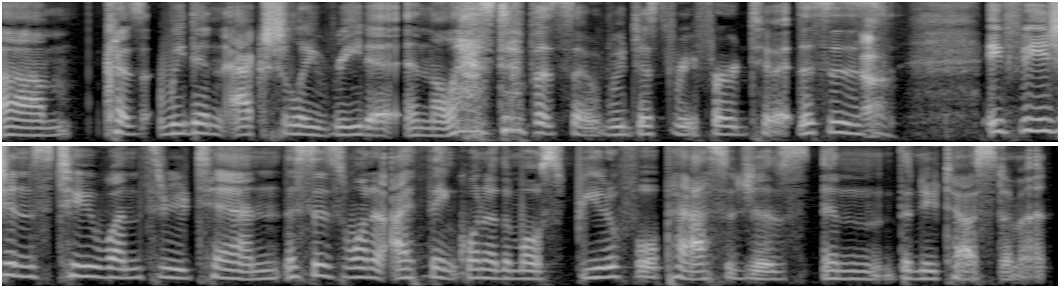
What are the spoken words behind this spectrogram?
because um, we didn't actually read it in the last episode. We just referred to it. This is yeah. Ephesians two one through ten. This is one I think one of the most beautiful passages in the New Testament.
